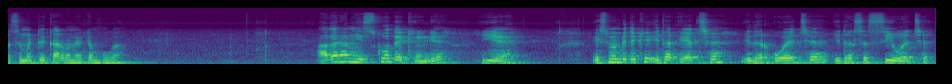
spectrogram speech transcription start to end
एसिमेट्रिक कार्बन आइटम हुआ। अगर हम इसको देखेंगे, ये इसमें भी देखिए, इधर एच है, इधर ओ एच है, इधर से एच है।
